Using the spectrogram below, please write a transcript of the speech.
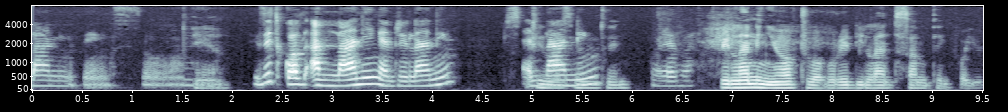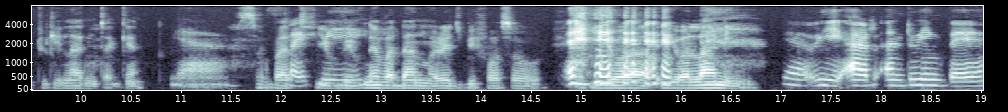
learning things. So um, yeah. is it called unlearning and relearning? And Still same learning. Whatever. Relearning, you have to have already learned something for you to relearn it again. Yeah. So, but like you, we- you've never done marriage before, so you are you are learning. yeah, we are undoing the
